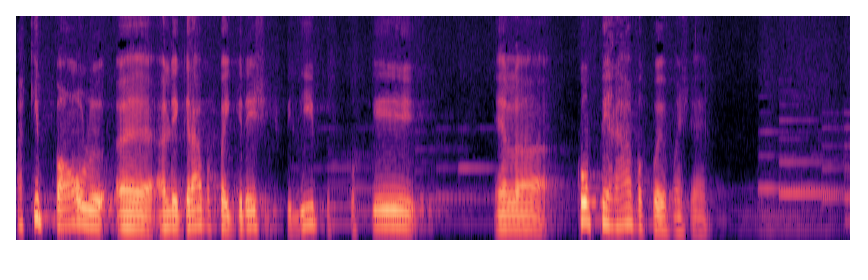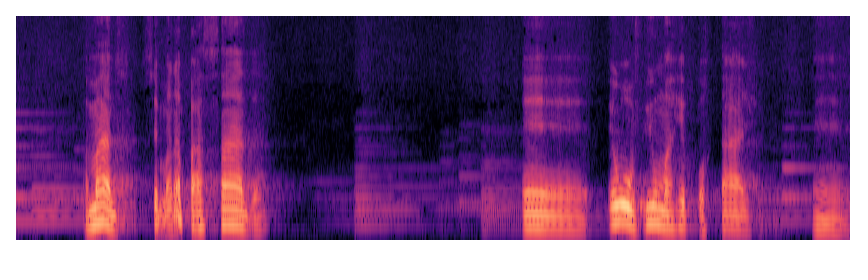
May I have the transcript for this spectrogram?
Aqui Paulo é, alegrava com a igreja de Filipos porque ela cooperava com o evangelho. Amados, semana passada é, eu ouvi uma reportagem é,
